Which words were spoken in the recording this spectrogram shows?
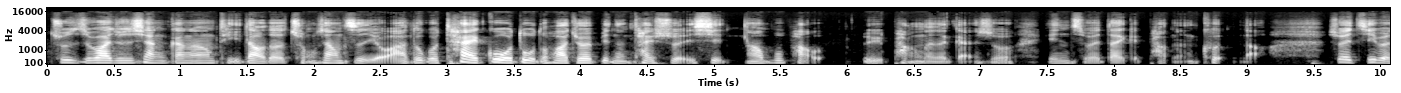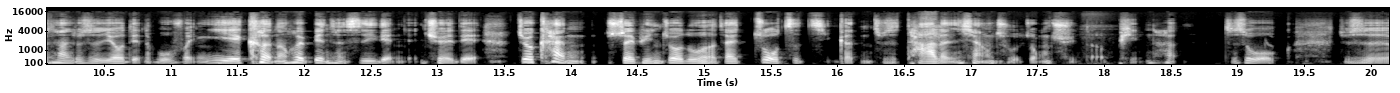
除此之外，就是像刚刚提到的崇尚自由啊，如果太过度的话，就会变成太随性，然后不跑。对于旁人的感受，因此会带给旁人困扰，所以基本上就是优点的部分，也可能会变成是一点点缺点，就看水瓶座如何在做自己跟就是他人相处中取得平衡。这是我就是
